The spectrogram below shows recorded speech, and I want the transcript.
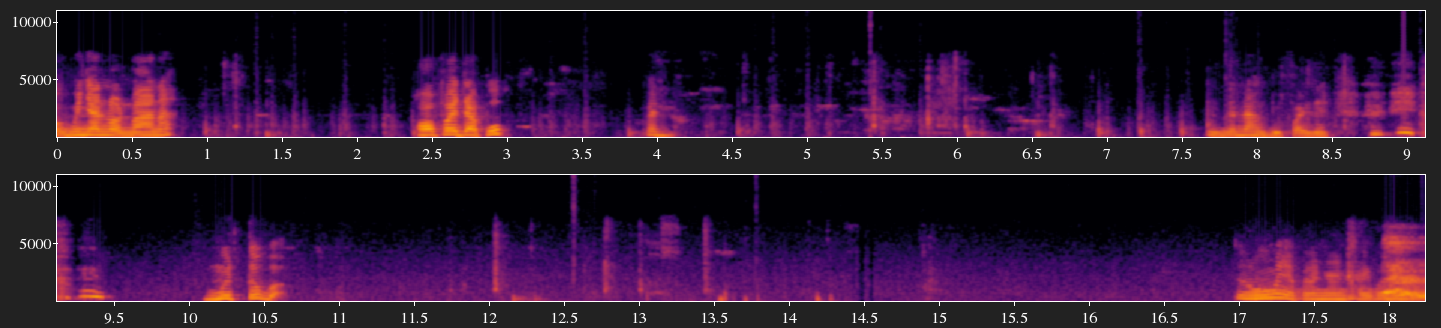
อกวิญญาณหลอนมานะ พอไฟดับปุ๊บ เป็นปืนก็นั่งปิดไฟเลย มืดตึ๊บอะจะรู้ไหมเนี่ยพนักงานใครพนักงาน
